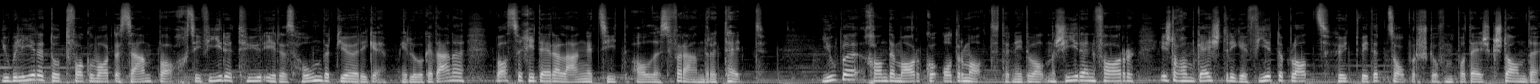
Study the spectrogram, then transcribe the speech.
Jubilieren tut Vogelwarte Sempach. Sie feiern heuer ihr 100-Jährige. Wir schauen dann, was sich in dieser langen Zeit alles verändert hat. Jubeln kann der Marco Odermatt, der Nidwaldner Skirennfahrer, ist nach dem gestrigen vierten Platz heute wieder zoberst auf dem Podest gestanden.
